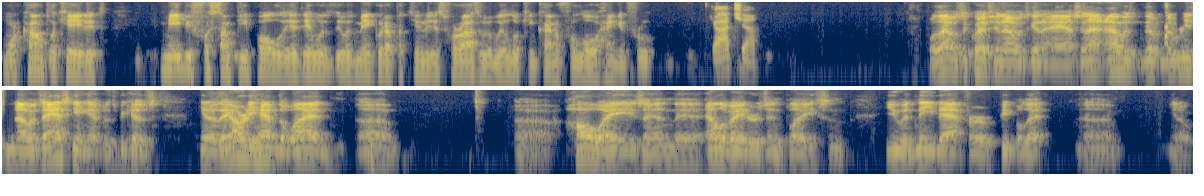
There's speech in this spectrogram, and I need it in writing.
more complicated. Maybe for some people, it, it would it would make good opportunities. For us, we were looking kind of for low hanging fruit. Gotcha. Well, that was the question I was going to ask, and I, I was the, the reason I was asking it was because you know they already have the wide uh, uh, hallways and the elevators in place, and you would need that for people that uh, you know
